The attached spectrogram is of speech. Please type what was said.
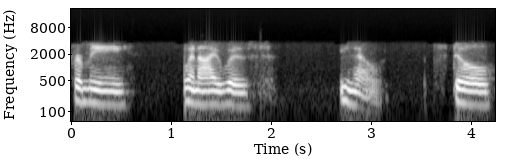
for me when I was, you know, still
